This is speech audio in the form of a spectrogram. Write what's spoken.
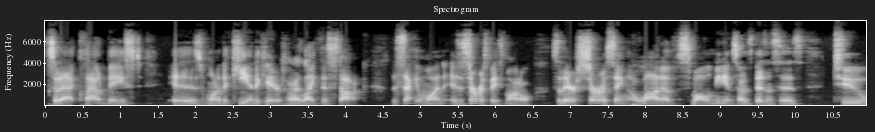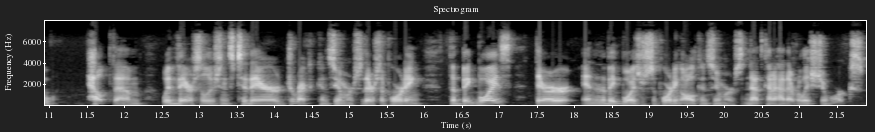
So, that cloud based is one of the key indicators why I like this stock. The second one is a service based model. So, they're servicing a lot of small and medium sized businesses to help them with their solutions to their direct consumers. So, they're supporting the big boys. They're, and the big boys are supporting all consumers. And that's kind of how that relationship works.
